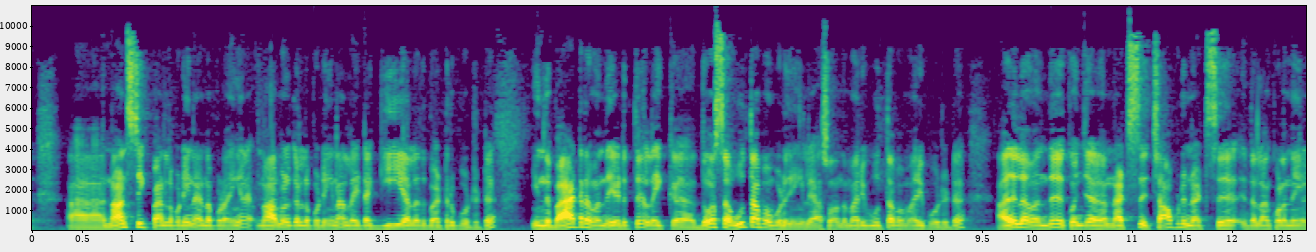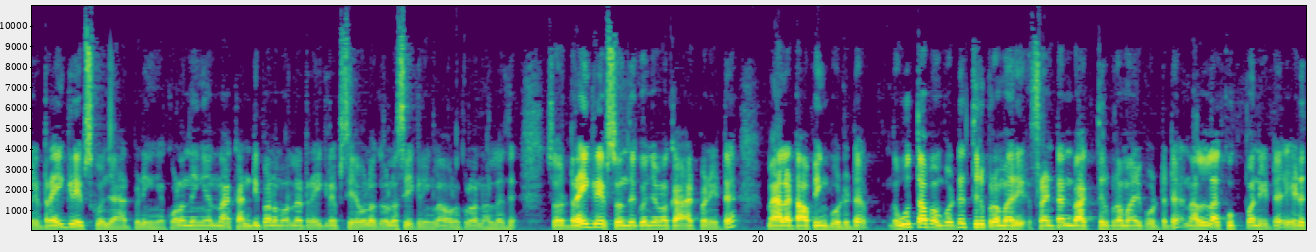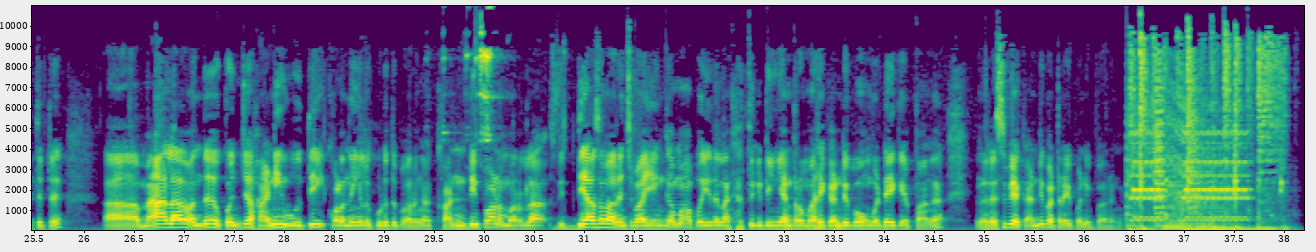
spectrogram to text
நான்ஸ்டிக் பேனில் போட்டிங்கன்னா என்ன போடாதீங்க. நார்மல் கல்லில் போட்டிங்கன்னா லைட்டாக கீ அல்லது பட்டர் போட்டுட்டு இந்த பேட்டரை வந்து எடுத்து லைக் தோசை ஊத்தாப்பம் போடுவீங்க இல்லையா? ஸோ அந்த மாதிரி ஊத்தாப்பம் மாதிரி போட்டுட்டு அதில் வந்து கொஞ்சம் நட்ஸு சாப்பிடு நட்ஸு இதெல்லாம் குழந்தைங்களுக்கு ட்ரை கிரேப்ஸ் கொஞ்சம் ஆட் பண்ணிக்கங்க. குழந்தைங்கன்னா கண்டிப்பான முறையில் ட்ரை கிரேப்ஸ் எவ்வளோக்கு எவ்வளோ சேர்க்குறீங்களோ அவ்வளோக்கு நல்லது. ஸோ ட்ரை கிரேப்ஸ் வந்து கொஞ்சமாக ஆட் பண்ணிவிட்டு மேலே டாப்பிங் போட்டுட்டு இந்த ஊத்தாப்பம் போட்டு திருப்புற மாதிரி ஃப்ரண்ட் அண்ட் பேக் திருப்புற மாதிரி போட்டுட்டு நல்லா குக் பண்ணிவிட்டு எடுத்துகிட்டு மேலே வந்து கொஞ்சம் ஹனி ஊற்றி குழந்தைங்களுக்கு கொடுத்து பாருங்க. கண்டிப்பான முறையில் வித்தியாசமாக இருந்துச்சுமா எங்கம்மா போய் இதெல்லாம் கற்றுக்கிட்டீங்கன்ற மாதிரி கண்டிப்பாக உங்கள்கிட்டயே கேட்பாங்க. இந்த ரெசிபியை கண்டிப்பாக ட்ரை பண்ணி பாருங்கள்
